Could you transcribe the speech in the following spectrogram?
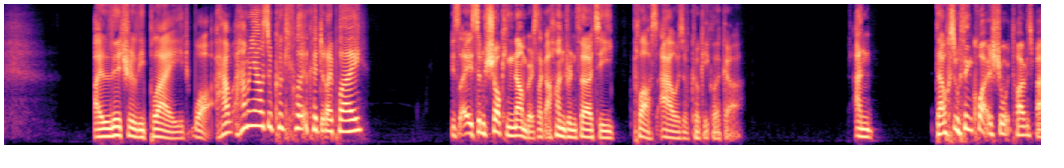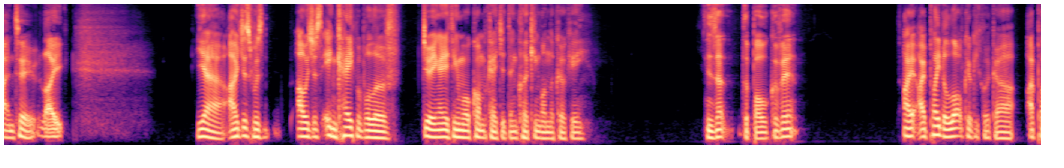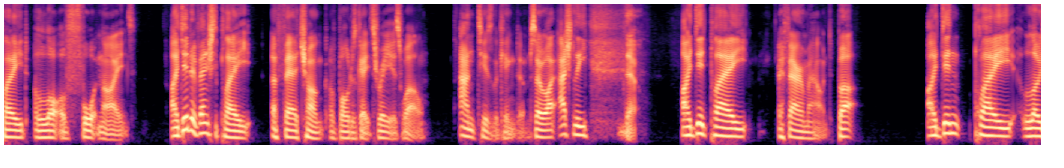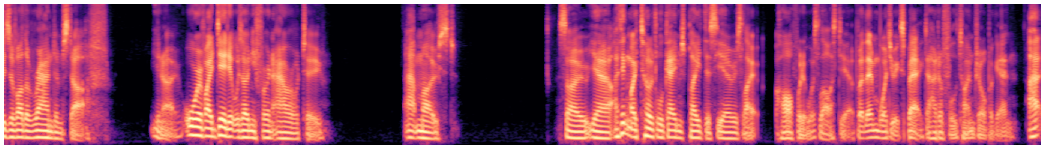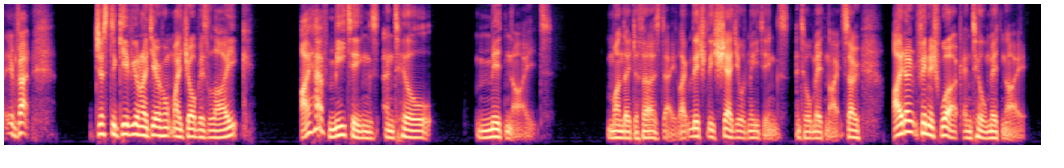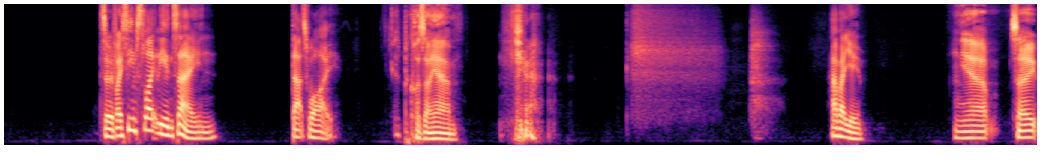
I literally played what? How how many hours of Cookie Clicker did I play? It's like it's some shocking number. It's like 130 plus hours of Cookie Clicker, and that was within quite a short time span too. Like, yeah, I just was I was just incapable of doing anything more complicated than clicking on the cookie. Is that the bulk of it? I, I played a lot of Cookie Clicker. I played a lot of Fortnite. I did eventually play a fair chunk of Baldur's Gate 3 as well, and Tears of the Kingdom. So I actually, Yeah. I did play a fair amount, but I didn't play loads of other random stuff, you know, or if I did, it was only for an hour or two at most. So yeah, I think my total games played this year is like half what it was last year. But then what do you expect? I had a full time job again. I, in fact, just to give you an idea of what my job is like, I have meetings until midnight, Monday to Thursday, like literally scheduled meetings until midnight. So I don't finish work until midnight. So if I seem slightly insane, that's why. It's because I am. Yeah. How about you? Yeah. So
